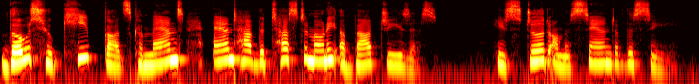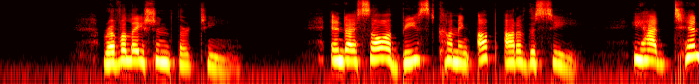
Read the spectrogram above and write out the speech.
those who keep God's commands and have the testimony about Jesus. He stood on the sand of the sea. Revelation 13. And I saw a beast coming up out of the sea. He had ten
